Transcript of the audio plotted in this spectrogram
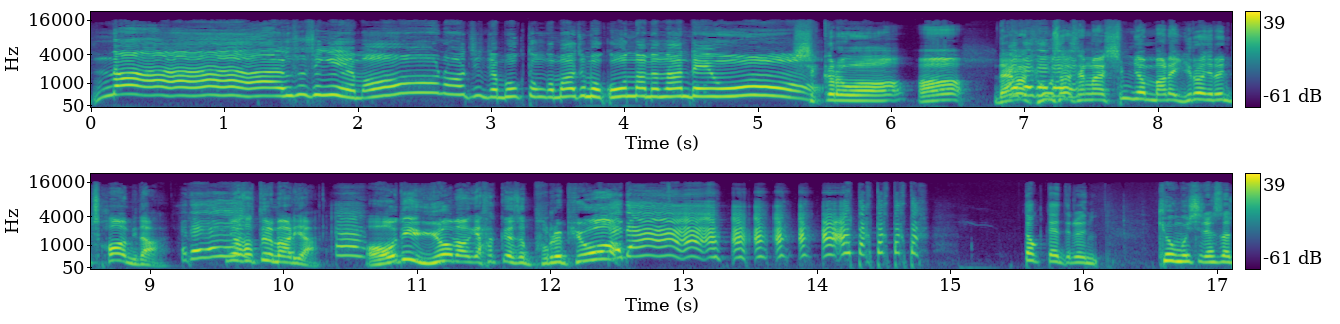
나 선생님 어나 진짜 먹던 거 마저 먹고 혼나면 안 돼요. 시끄러워. 어? 내가 교사 생활 10년 만에 이런 일은 처음이다. 이 녀석들 말이야. 어디 위험하게 학교에서 불을 피워? 떡대들은 교무실에서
